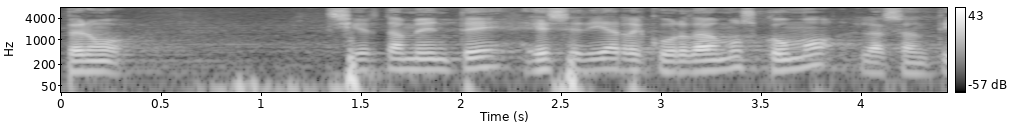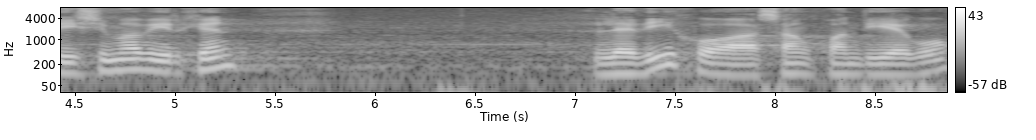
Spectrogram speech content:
Pero Ciertamente ese día recordamos cómo la Santísima Virgen le dijo a San Juan Diego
